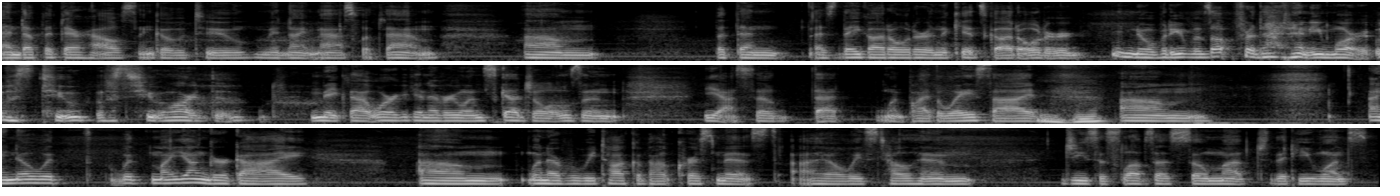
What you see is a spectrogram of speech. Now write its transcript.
end up at their house and go to midnight mass with them. Um, but then, as they got older and the kids got older, nobody was up for that anymore. It was too it was too hard to make that work in everyone's schedules, and yeah, so that went by the wayside. Um, I know with with my younger guy, um, whenever we talk about Christmas, I always tell him Jesus loves us so much that he wants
